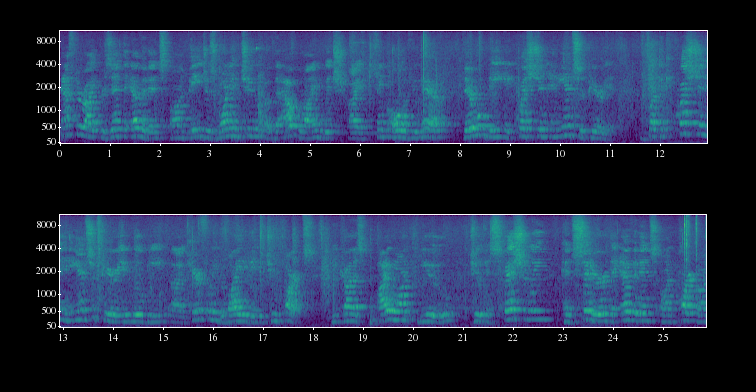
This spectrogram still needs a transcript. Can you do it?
After I present the evidence on pages 1 and 2 of the outline, which I think all of you have, there will be a question and answer period. But the question and answer period will be uh, carefully divided into two parts because I want you to especially consider the evidence on part on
